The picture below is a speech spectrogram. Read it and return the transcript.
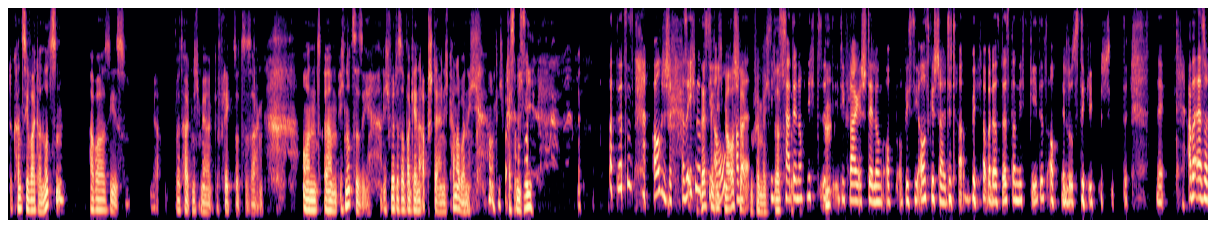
Du kannst sie weiter nutzen, aber sie ist, ja, wird halt nicht mehr gepflegt sozusagen. Und ähm, ich nutze sie. Ich würde es aber gerne abstellen. Ich kann aber nicht. Und ich weiß nicht wie. Das ist auch schön. Also ich nutze sie auch, aber für mich. ich hatte noch nicht äh, die Fragestellung, ob, ob ich sie ausgeschaltet haben will. Aber dass das dann nicht geht, ist auch eine lustige Geschichte. Nee. Aber also,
